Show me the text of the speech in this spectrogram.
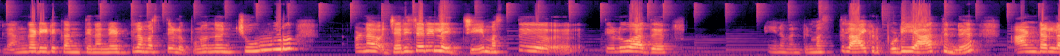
ಅಂಗಡಿ ಕಂತಿನ ನೆಡ್ಲ ಮಸ್ತ್ ಎಳುಪುಂಡು ಒಂದೊಂದು ಚೂರು ಪಂಡ ಜರಿ ಜರಿಲ ಇಜ್ಜಿ, ಮಸ್ತ್ ತೆಳುವಾದ ಏನ ಮನ್ಪಿನ ಮಸ್ತ್ ಲಾಯ್ಕಡ್ ಪುಡಿ ಆತಂಡ್. ಆಂಡಲ,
